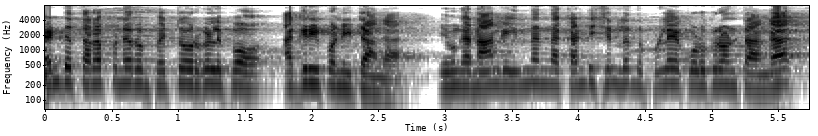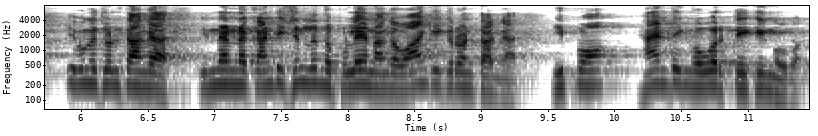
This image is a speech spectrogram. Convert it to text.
ரெண்டு தரப்பினரும் பெற்றோர்கள் இப்போ அக்ரி பண்ணிட்டாங்க. இவங்க நாங்கள் இன்னென்ன கண்டிஷன்லேருந்து இந்த பிள்ளைய கொடுக்குறோன்ட்டாங்க. இவங்க சொல்லிட்டாங்க இன்னென்ன கண்டிஷன்லேருந்து இந்த பிள்ளைய நாங்கள் வாங்கிக்கிறோன்ட்டாங்க. இப்போ handing over taking over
